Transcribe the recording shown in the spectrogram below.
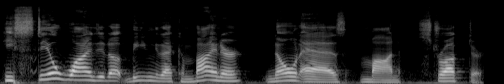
He still winded up beating that combiner known as Monstructor.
